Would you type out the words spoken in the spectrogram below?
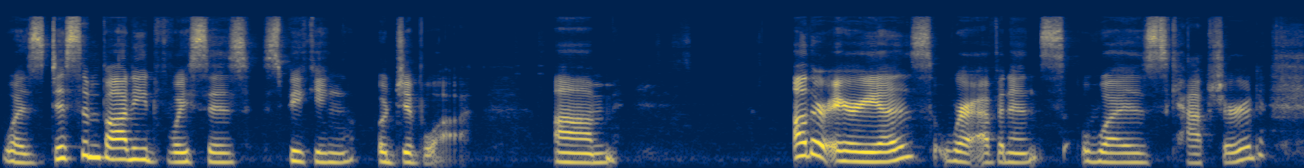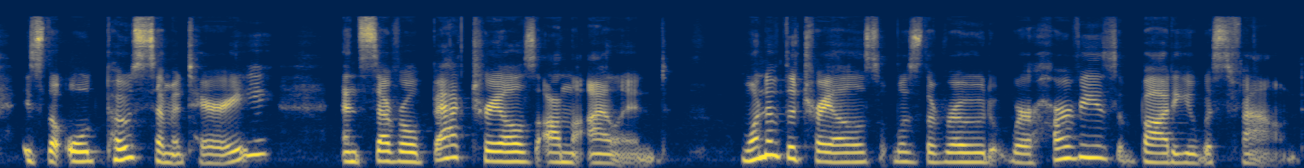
was disembodied voices speaking Ojibwa. Um, other areas where evidence was captured is the Old Post Cemetery and several back trails on the island. One of the trails was the road where Harvey's body was found.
